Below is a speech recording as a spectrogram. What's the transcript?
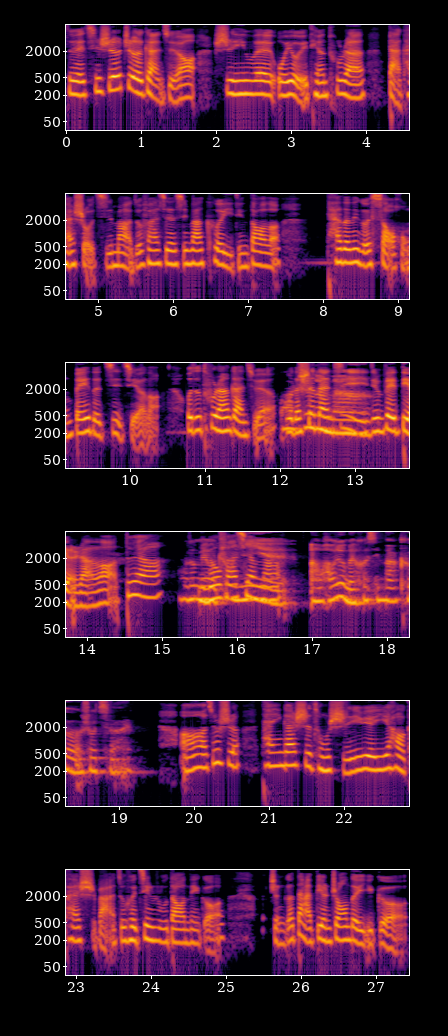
对，其实这个感觉啊，是因为我有一天突然打开手机嘛，就发现星巴克已经到了它的那个小红杯的季节了，我就突然感觉我的圣诞季已经被点燃了。对啊，我都没有发现吗？啊，我好久没喝星巴克了。说起来，啊，就是它应该是从十一月一号开始吧，就会进入到那个整个大变装的一个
